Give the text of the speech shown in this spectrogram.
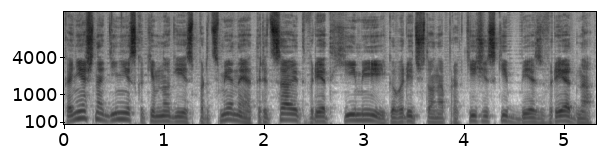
Конечно, Денис, как и многие спортсмены, отрицает вред химии и говорит, что она практически безвредна.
